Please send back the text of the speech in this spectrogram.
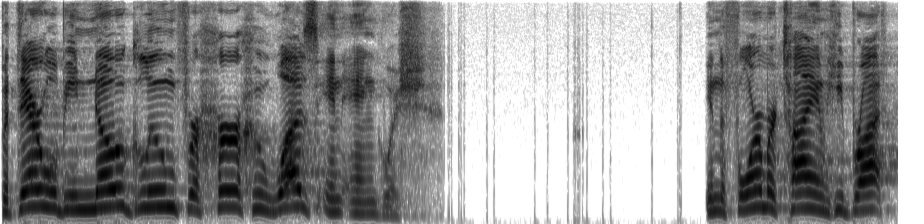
but there will be no gloom for her who was in anguish. In the former time, he brought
